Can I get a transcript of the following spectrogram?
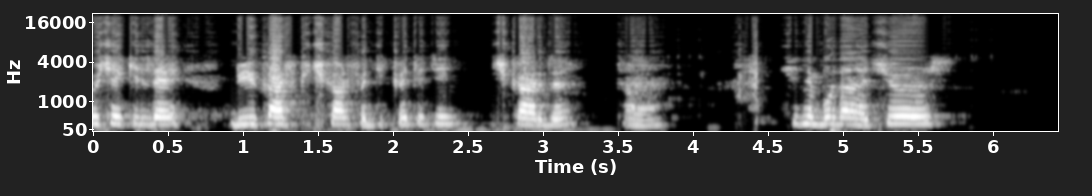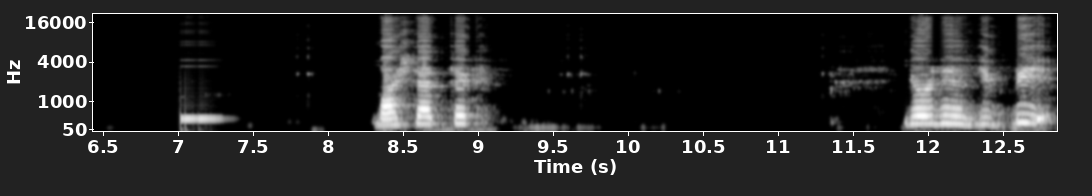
Bu şekilde büyük harf küçük harfe dikkat edin. Çıkardı. Tamam. Şimdi buradan açıyoruz. Başlattık. Gördüğünüz gibi bir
